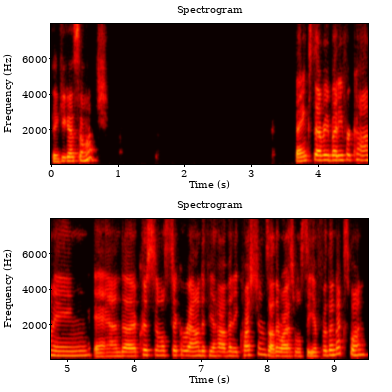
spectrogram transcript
Thank you guys so much. Thanks everybody for coming. And uh, Christin will stick around if you have any questions. Otherwise, we'll see you for the next one.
